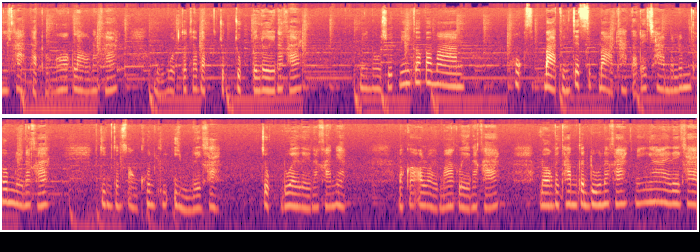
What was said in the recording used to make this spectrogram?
นี่ค่ะผัดถั่วงอกเรานะคะ หมูบดก็จะแบบจุกๆไปเลยนะคะ เมนูชุดนี้ก็ประมาณ 60 บาทถึง 70 บาทค่ะ แต่ได้ชามมาเริ่มเทิมเลยนะคะ กินกันสองคนคืออิ่มเลยค่ะ จุกด้วยเลยนะคะเนี่ย แล้วก็อร่อยมากเลยนะคะ ลองไปทำกันดูนะคะ ง่ายๆเลยค่ะ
